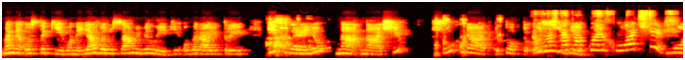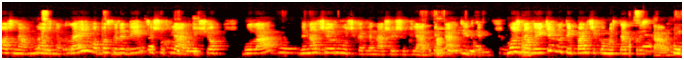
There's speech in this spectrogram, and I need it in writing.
У мене ось такі вони. Я беру самі великі, обираю три і клею на наші шухлядки. Тобто, А ось можно сюди. какой хочешь? Можна, можна. Клеїмо посерединці шухлядки, щоб була неначе ручка для нашої шухлядки. Так, дітки? Можна витягнути і пальчиком ось так приставити.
